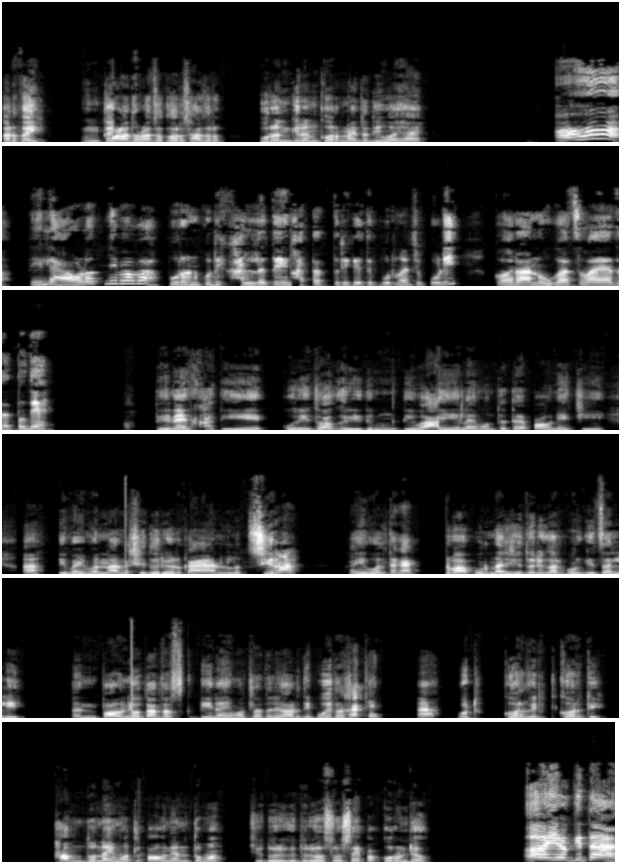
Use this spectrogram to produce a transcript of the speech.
कर काही थोडा थोडाचं कर साजरं. पुरण गिरण कर नाही तर दिवाळी आहे तिला आवडत नाही बाबा. पुरण कुठे खाल्लं ते खातात तरी का ते पुरणाची पोळी? करा उगाच वाया जातो. दे. ते नाही खाती. कोणी तुवा घरी मग ती आई येलाय म्हणतो त्या पाहुण्याची. हा ती बाई म्हणणार शिदोरीवर काय आणलं? शिरा! काही बोलतं काय? बा पूर्णाची शिदोरी कर पोरगी चालली. आणि पाहुणे होतातच ती नाही म्हटलं तरी. अर्धी पोळी तर खाते. हा उठ कर करते थांबतो नाही म्हटलं पाहुण्यानं तो मग. शिदोरी गिदोरी असो स्वयंपाक करून ठेव. आ योगिता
